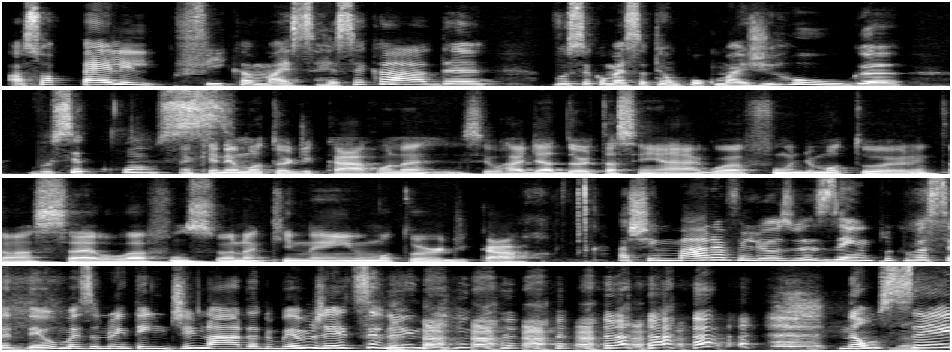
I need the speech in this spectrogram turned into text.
a sua pele fica mais ressecada, você começa a ter um pouco mais de ruga, você consegue. É que nem motor de carro, né? Se o radiador tá sem água, funde o motor. Então a célula funciona que nem o motor de carro. Achei maravilhoso o exemplo que você deu, mas eu não entendi nada, do mesmo jeito que você não entendeu. não sei,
